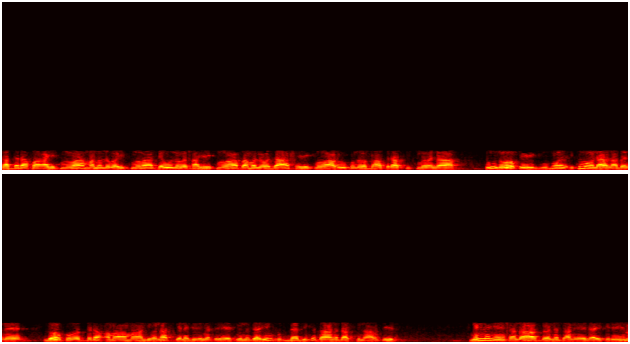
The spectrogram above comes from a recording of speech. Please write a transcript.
සතර අපාය ඉක්මවා මනුලව ඉක්මවා දෙව්ලොව සහ ඉක්මවා බමලොව දාස ඉක්මවා අරූප ලෝක හතරක් ඉක්මවලා තුන් ලෝකේ ඉක්මවලා ලබන ලෝකෝත්තර අමාමා නිවනත් ගෙන දීමට හේතු වෙන බැවින් බුද්ධජික දාන දක්ෂිනාව තියෙනවා. මෙන්න මේ සඳහා කරන ධනෙ වැය කිරීම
